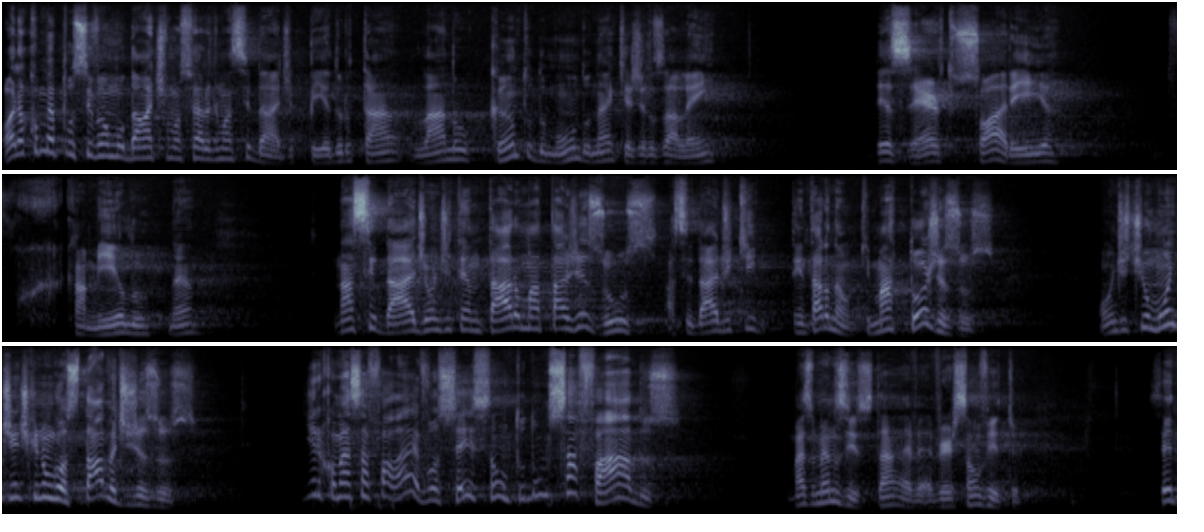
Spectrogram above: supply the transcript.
olha como é possível mudar a atmosfera de uma cidade. Pedro está lá no canto do mundo, né, que é Jerusalém, deserto, só areia, camelo, né? Na cidade onde tentaram matar Jesus, a cidade que tentaram não, que matou Jesus, onde tinha um monte de gente que não gostava de Jesus. E ele começa a falar: é, vocês são tudo uns safados. Mais ou menos isso, tá? É a versão Vitor. Vocês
